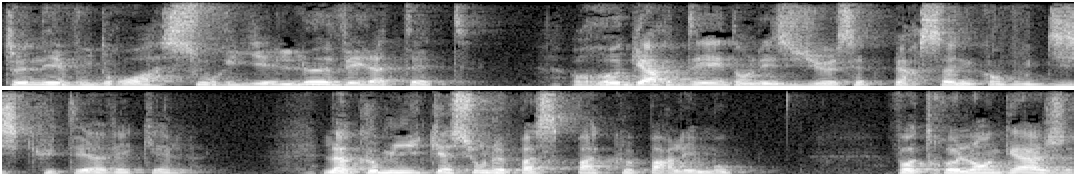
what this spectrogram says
tenez-vous droit, souriez, levez la tête. Regardez dans les yeux cette personne quand vous discutez avec elle. La communication ne passe pas que par les mots. Votre langage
